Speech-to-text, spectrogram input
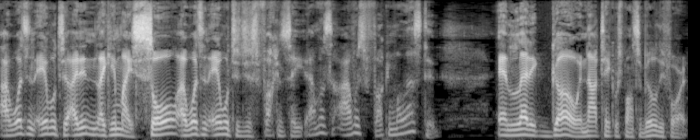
I wasn't able to. I didn't like in my soul. I wasn't able to just fucking say I was. I was fucking molested, and let it go and not take responsibility for it.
